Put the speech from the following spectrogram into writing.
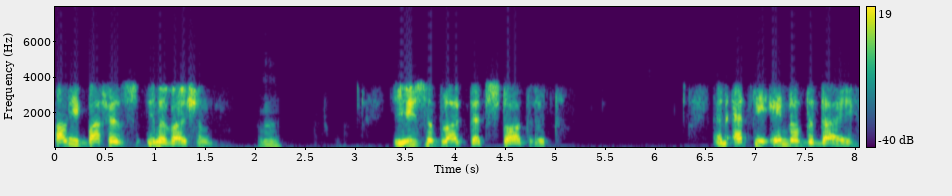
Ali Bacher's innovation. Mm. He's the bloke that started it. And at the end of the day,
